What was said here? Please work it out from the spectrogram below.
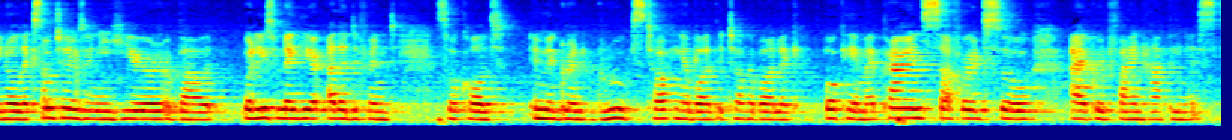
You know, like sometimes when you hear about, or at least when I hear other different so-called immigrant groups talking about, they talk about like, okay, my parents suffered so I could find happiness,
